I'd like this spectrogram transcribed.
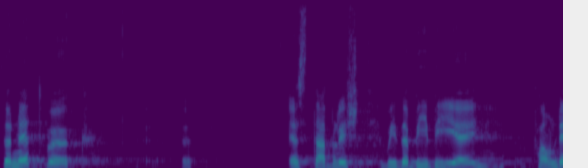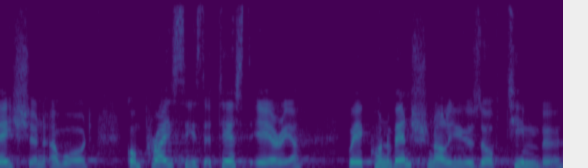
The network uh, established with the BBVA Foundation Award comprises a test area where conventional use of timber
